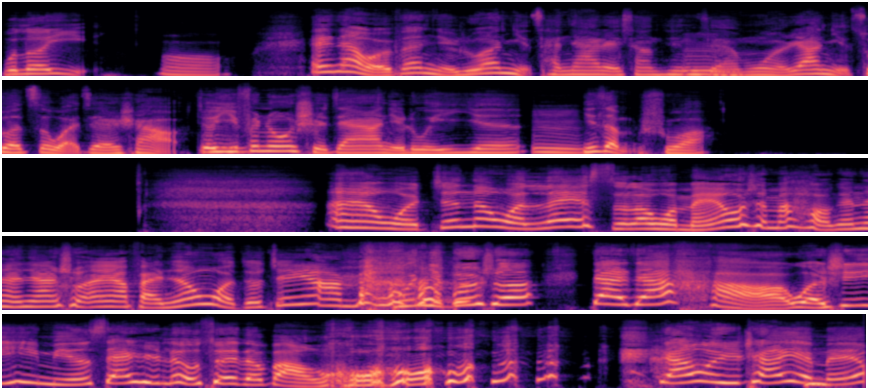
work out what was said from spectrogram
不乐意。哦，哎，那我问你，如果你参加这相亲节目，让你做自我介绍，就一分钟时间让你录一音，嗯，你怎么说？哎呀，我真的我累死了，我没有什么好跟大家说。哎呀，反正我就这样吧。你不是说 大家好，我是一名三十六岁的网红，然后我日常也没有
